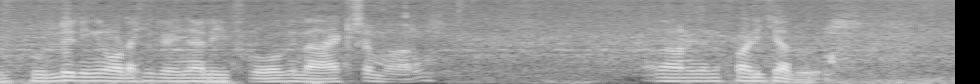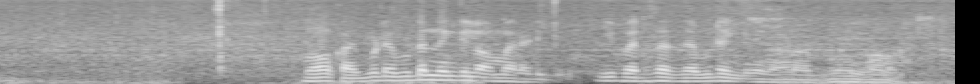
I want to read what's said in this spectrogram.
ഈ പുല്ലിനിങ്ങനെ ഉടക്കി കഴിഞ്ഞാൽ ഈ ഫ്രോഗിന്റെ ആക്ഷൻ മാറും. അതാണ് ഞാൻ അടിക്കാത്തത് നോക്കാം. ഇവിടെ എവിടെ നിന്നെങ്കിലും അവന്മാരടിക്കും. ഈ പരിസരത്ത് എവിടെയെങ്കിലും കാണാം. നോക്കി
